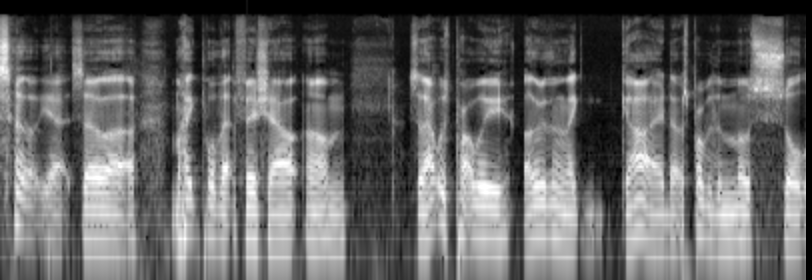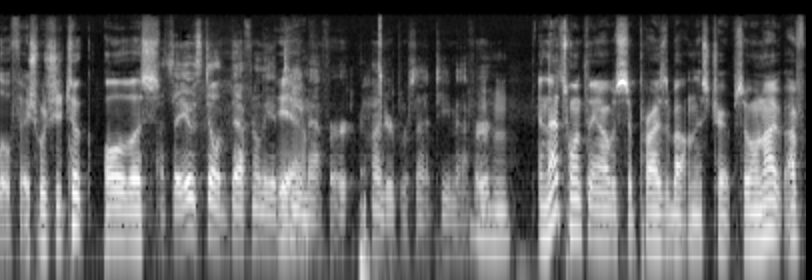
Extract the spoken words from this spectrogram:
so yeah, so uh, Mike pulled that fish out. Um, so that was probably, other than like guide, that was probably the most solo fish, which it took all of us. I'd say it was still definitely a Yeah. team effort, hundred percent team effort. Mhm. And that's one thing I was surprised about on this trip. So when I've, I've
